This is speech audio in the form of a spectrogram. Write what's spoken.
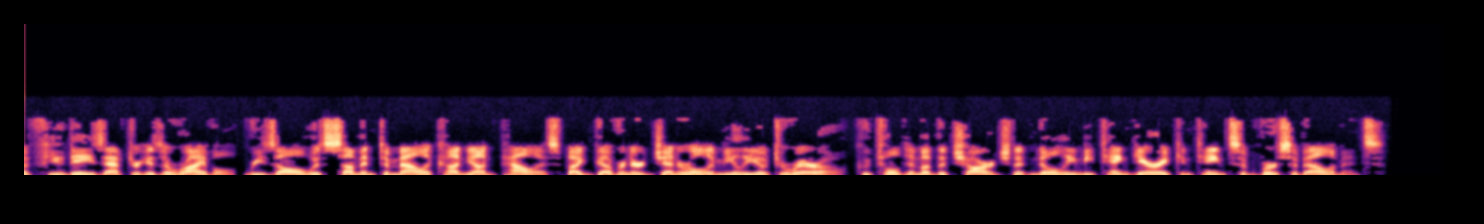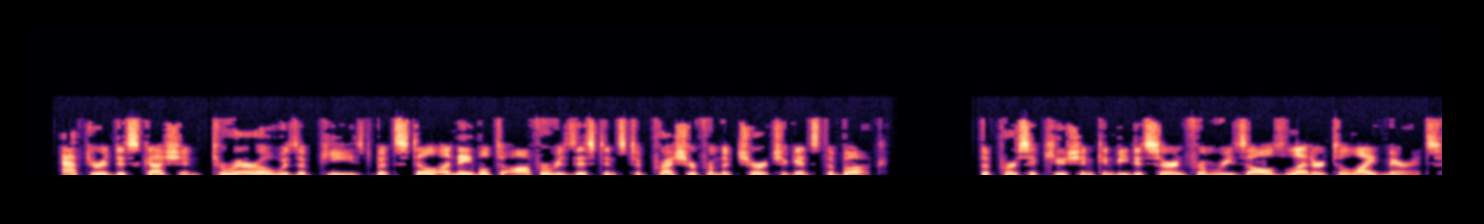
A few days after his arrival, Rizal was summoned to Malacañang Palace by Governor-General Emilio Terrero, who told him of the charge that Noli Me Tangere contained subversive elements. After a discussion, Terrero was appeased but still unable to offer resistance to pressure from the church against the book. The persecution can be discerned from Rizal's letter to Leitmeritz.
